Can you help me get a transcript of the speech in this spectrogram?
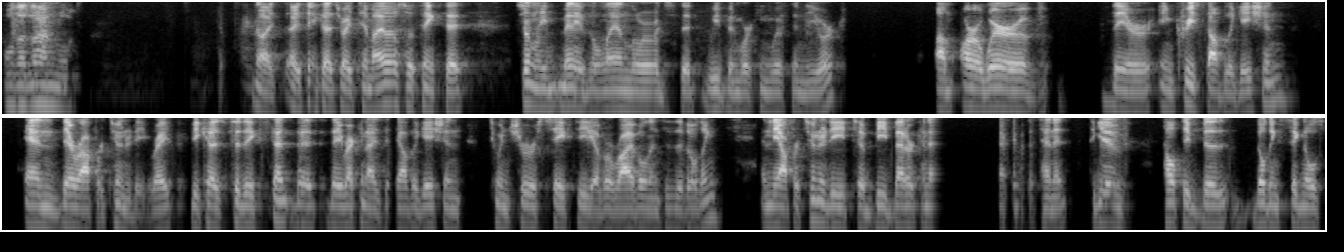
or the landlord. No, I, I think that's right, Tim. I also think that certainly many of the landlords that we've been working with in New York um, are aware of their increased obligation and their opportunity, right? Because to the extent that they recognize the obligation to ensure safety of arrival into the building and the opportunity to be better connected with the tenant, to give healthy bu- building signals,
